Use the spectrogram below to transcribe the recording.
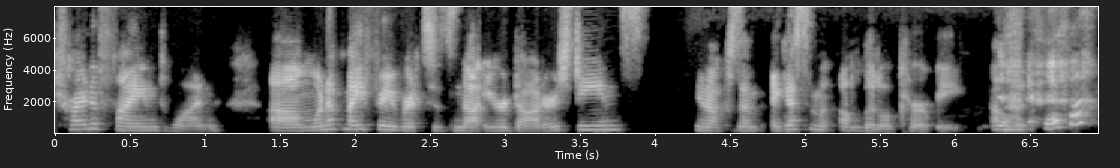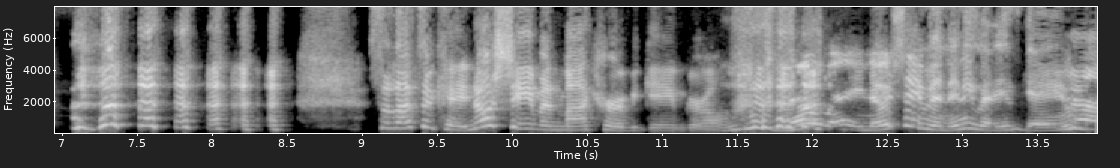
Try to find one. Um, one of my favorites is not your daughter's jeans you know because i'm i guess i'm a little curvy. A little. so that's okay. No shame in my curvy game girl. No way. No shame in anybody's game. Yeah.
